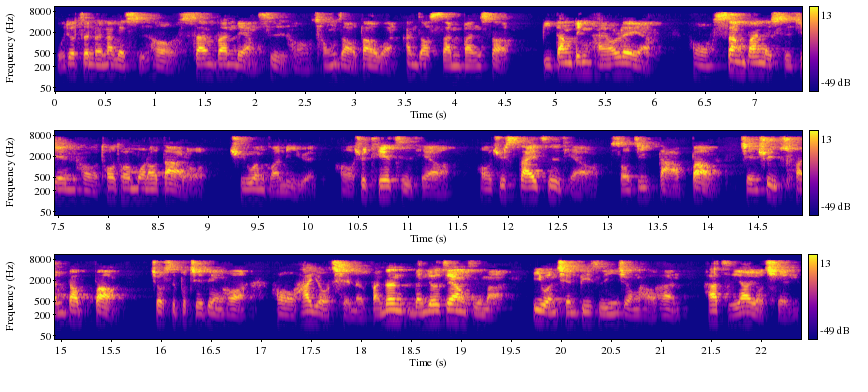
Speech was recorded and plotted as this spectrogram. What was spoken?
我就真的那个时候三番两次，哦，从早到晚按照三班哨。比当兵还要累啊！哦，上班的时间哦，偷偷摸到大楼去问管理员，哦，去贴纸条，哦，去塞字条，手机打爆，简讯传到爆，就是不接电话。哦，他有钱了，反正人就这样子嘛，一文钱逼死英雄好汉。他只要有钱，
